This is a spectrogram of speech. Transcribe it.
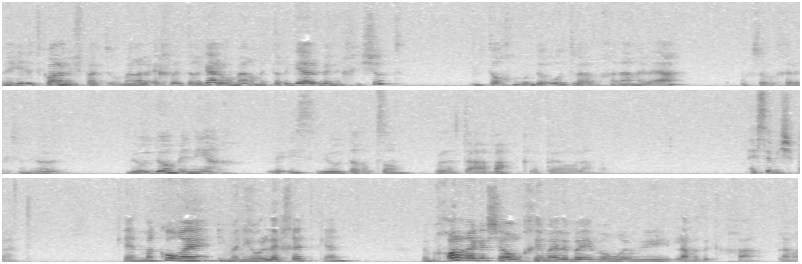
אני אגיד את כל המשפט, הוא אומר על איך לתרגל, הוא אומר, מתרגל בנחישות, מתוך מודעות והבחנה מלאה, עכשיו החלק שאני אוהבת, בעודו מניח לאי שביעות הרצון ולתאווה כלפי העולם. איזה משפט. כן, מה קורה אם אני הולכת, כן? ובכל רגע שהאורחים האלה באים ואומרים לי, למה זה ככה? למה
